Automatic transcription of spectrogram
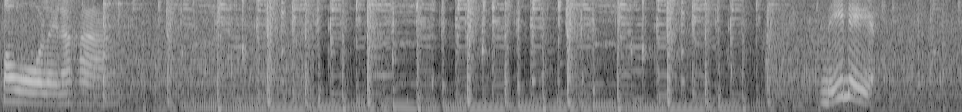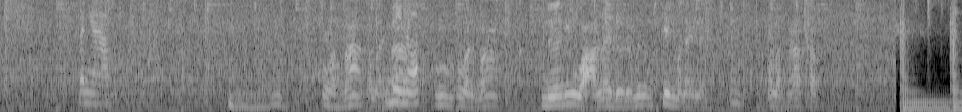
โตๆเลยนะคะดีดีๆอะเป็นไงครับอร่อยมากอร่อยมากดีเนอะอืมอร่อยมาก เนื้อนี่หวานเลยโดยไม่ต้องจิ้มอะไรเลยอืมอร่อยมากครับ อีก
